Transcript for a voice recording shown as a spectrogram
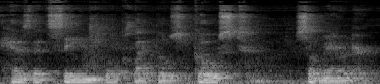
has that same look like those Ghost Submariner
